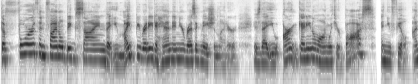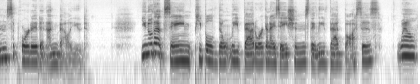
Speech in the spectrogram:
The fourth and final big sign that you might be ready to hand in your resignation letter is that you aren't getting along with your boss and you feel unsupported and unvalued. You know that saying, people don't leave bad organizations, they leave bad bosses? Well,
